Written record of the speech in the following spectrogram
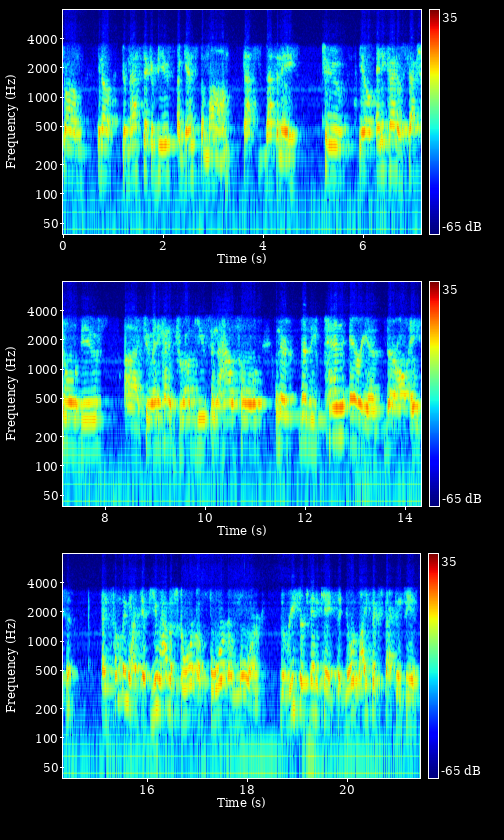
from, you know, domestic abuse against the mom, that's, that's an ACE, to, you know, any kind of sexual abuse, uh, to any kind of drug use in the household. And there's, there's these 10 areas that are all ACEs. And something like if you have a score of four or more, the research indicates that your life expectancy is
